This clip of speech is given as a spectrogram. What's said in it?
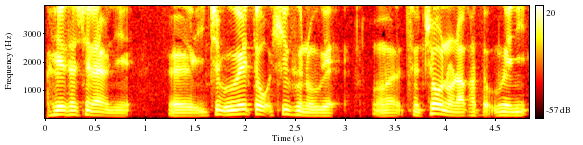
閉鎖しないように、えー、一部上と皮膚の上その腸の中と上に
